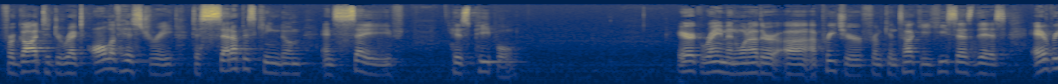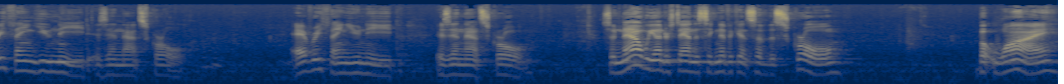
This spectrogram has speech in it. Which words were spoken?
for God to direct all of history to set up his kingdom and save his people. Eric Raymond, one other uh, a preacher from Kentucky, he says this everything you need is in that scroll. Everything you need is in that scroll. So now we understand the significance of the scroll, but why,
